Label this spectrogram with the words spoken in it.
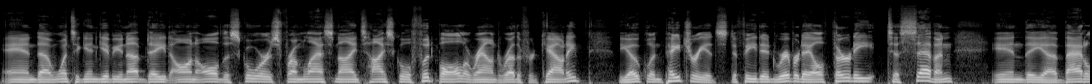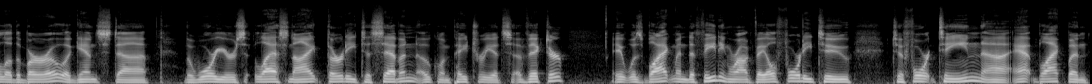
and uh, once again give you an update on all the scores from last night's high school football around Rutherford County. The Oakland Patriots defeated Riverdale 30 to seven in the uh, Battle of the Borough against uh, the Warriors last night, 30 to 7. Oakland Patriots a victor. It was Blackman defeating Rockvale 42 to 14 uh, at Blackman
